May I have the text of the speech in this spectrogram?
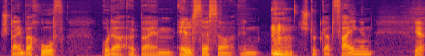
Steinbachhof oder beim Elsässer in Stuttgart-Vaihingen. Ja.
